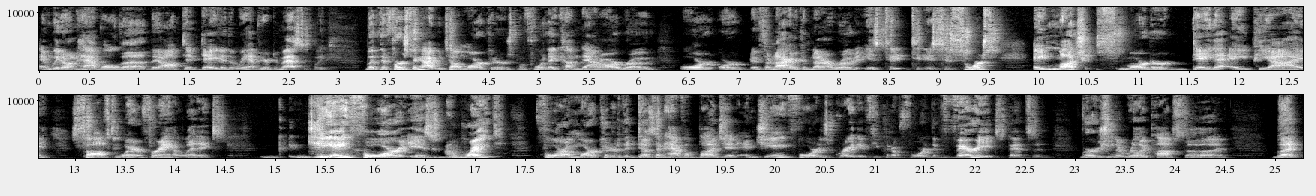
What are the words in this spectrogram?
and we don't have all the the opt-in data that we have here domestically. But the first thing I would tell marketers before they come down our road, or or if they're not going to come down our road, is to, to is to source a much smarter data API software for analytics. GA4 is great for a marketer that doesn't have a budget, and GA4 is great if you can afford the very expensive version that really pops the hood. But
